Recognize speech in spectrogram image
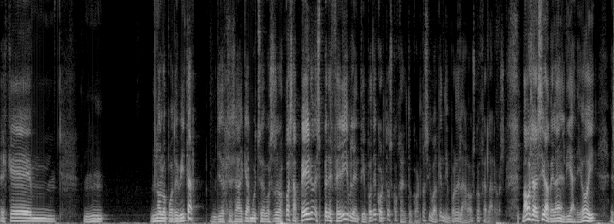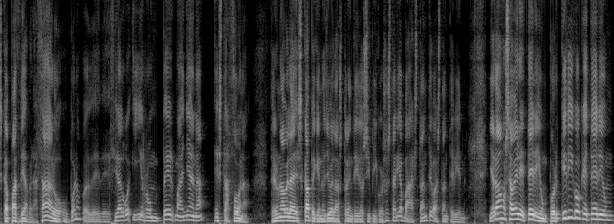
es que mm, no lo puedo evitar. Dios que sabe que a muchos de vosotros os pasa, pero es preferible en tiempos de cortos coger cortos, igual que en tiempos de largos coger largos. Vamos a ver si la vela en el día de hoy es capaz de abrazar o, bueno, pues de, decir algo y romper mañana esta zona. Tener una vela de escape que nos lleve a los 32 y pico, eso estaría bastante, bastante bien. Y ahora vamos a ver Ethereum. ¿Por qué digo que Ethereum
